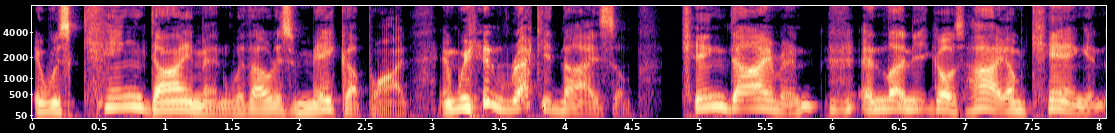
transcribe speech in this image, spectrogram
It was King Diamond without his makeup on and we didn't recognize him. King Diamond and then he goes, "Hi, I'm King." And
